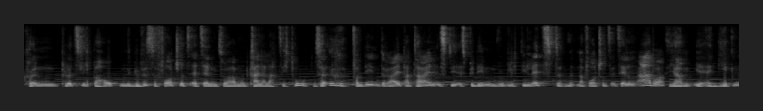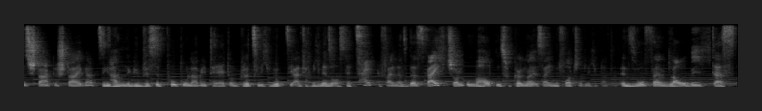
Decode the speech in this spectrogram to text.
können plötzlich behaupten, eine gewisse Fortschrittserzählung zu haben und keiner lacht sich tot. Das ist ja irre. Von den drei Parteien ist die SPD nun wirklich die letzte mit einer Fortschrittserzählung, aber sie haben ihr Ergebnis stark gesteigert, sie haben eine gewisse Popularität und plötzlich wirkt sie einfach nicht mehr so aus der Zeit gefallen. Also das reicht schon, um behaupten zu können, man ist eigentlich eine fortschrittliche Partei. Insofern glaube ich, dass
